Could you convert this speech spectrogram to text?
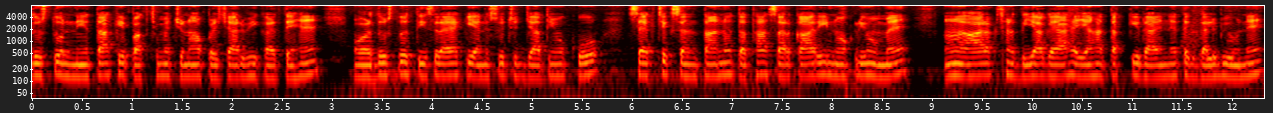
दोस्तों, नेता के पक्ष में चुनाव प्रचार भी करते हैं और दोस्तों, तीसरा है कि अनुसूचित जातियों को शैक्षिक संस्थानों तथा सरकारी नौकरियों में आरक्षण दिया गया है। यहाँ तक कि राजनीतिक दल भी उन्हें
